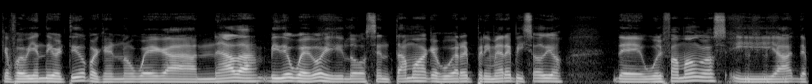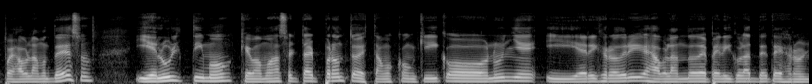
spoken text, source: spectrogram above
que fue bien divertido porque él no juega nada videojuegos y lo sentamos a que jugara el primer episodio de Wolf Among Us y ya después hablamos de eso. Y el último que vamos a soltar pronto, estamos con Kiko Núñez y Eric Rodríguez hablando de películas de terror.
